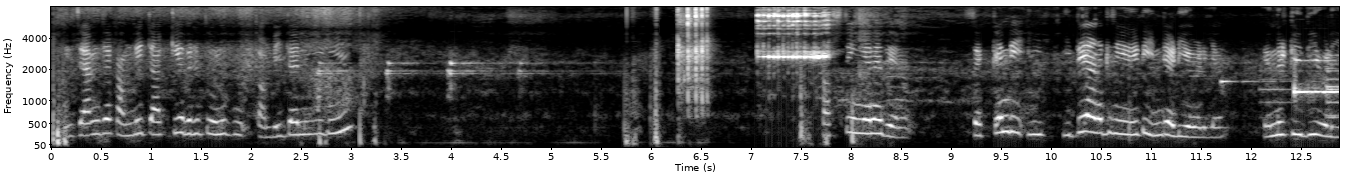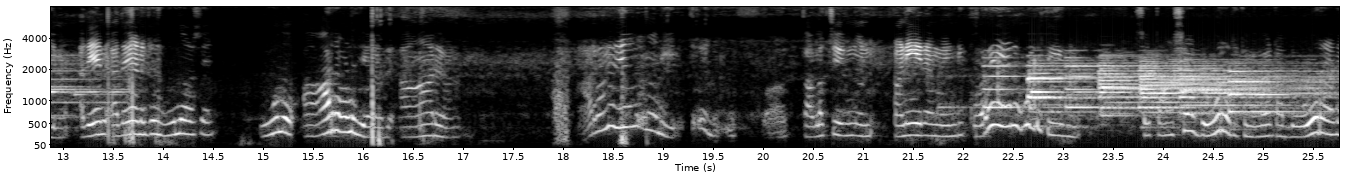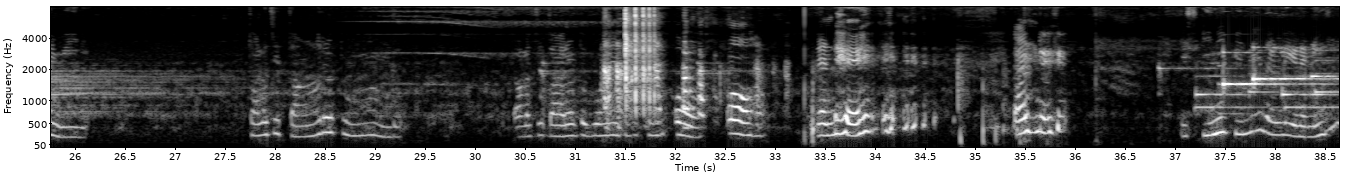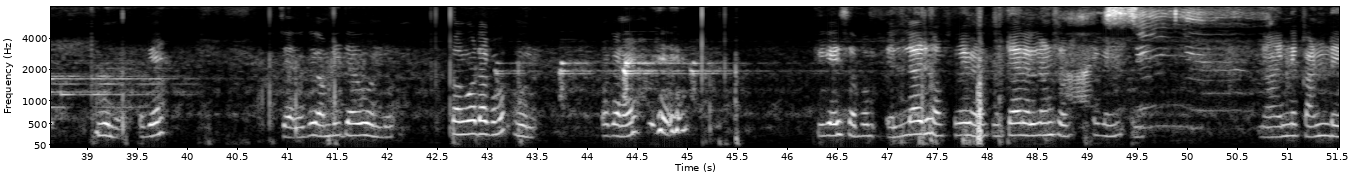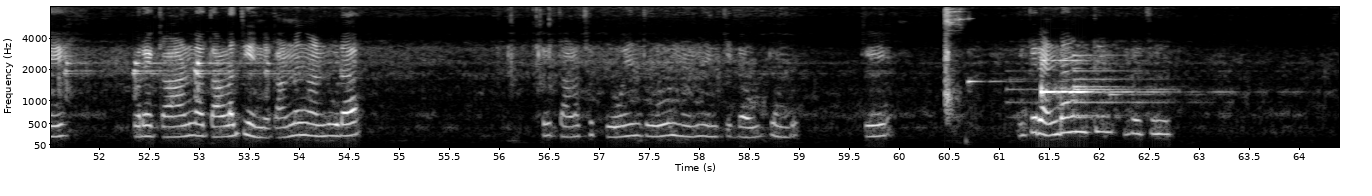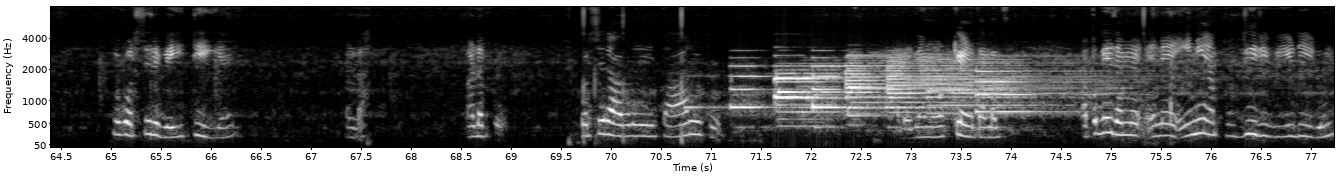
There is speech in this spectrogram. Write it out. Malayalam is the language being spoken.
ഈ ചാലഞ്ച് കംപ്ലീറ്റ് ആക്കിയേ പറ്റത്തുള്ളൂ. കംപ്ലീറ്റ് ആയിരുന്നു ഫസ്റ്റ് ഇങ്ങനെ ചെയ്യണം. സെക്കൻഡ് ഇതേ കണക്ക് ചെയ്തിട്ട് ഇന്റെ അടിയെ വിളിക്കണം. എന്നിട്ട് ഇതി വിളിക്കണം. അതേ അതേ കണക്ക് മൂന്ന് വർഷം മൂന്ന് ആറ് തവണ ചെയ്യണത് ആറ് തവണ ആറ് തവണ ചെയ്താൽ മതി ഇത്രയല്ലേ തളച്ച് വരുന്നുണ്ട് പണി തരാൻ വേണ്ടി കുറേ നേരം കൊണ്ട് ചെയ്യുന്നു. പക്ഷെ പക്ഷേ ഡോർ അടിക്കണം കേട്ടോ. ഡോറാണ് മെയിൻ തളച്ച് താരോട്ട് പോകുന്നുണ്ട്? തളച്ച് താരോട്ട് പോകുന്ന ഓ ഓ രണ്ടേ. രണ്ട്. ഇനി പിന്നെ തള്ളിയിടണമെങ്കിൽ മൂന്ന്. ഓക്കെ. ചിലത് കംപ്ലീറ്റ് ആകുമുണ്ട് അപ്പം അങ്ങോട്ടാക്കുമ്പോൾ മൂന്ന്. ഓക്കെ ഗൈസ് അപ്പം എല്ലാവരും സബ്സ്ക്രൈബ് ചെയ്യണം. കൂട്ടുകാരെല്ലാം സബ്സ്ക്രൈബ് ചെയ്യണം. ഞാൻ എന്നെ കണ്ടേ കുറേ കാണുന്ന തളച്ചി തന്നെ കണ്ണും കണ്ടുകൂടാ തളച്ച് പോയെന്ന് തോന്നുന്നു എനിക്ക് ഡൗട്ടുണ്ട് ഓക്കെ നമുക്ക് രണ്ടാമത്തെ വെച്ച് കുറച്ച് നേരം വെയിറ്റ് ചെയ്യാം കണ്ട? അവിടെ പോകും കുറച്ച് നേരം അവിടെ താഴെ പോകും ഞാൻ ഓക്കെയാണ് തളച്ച് അപ്പോൾ നമ്മൾ എന്നെ ഇനി ആ പുതിയൊരു വീഡിയോ ഇടും.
